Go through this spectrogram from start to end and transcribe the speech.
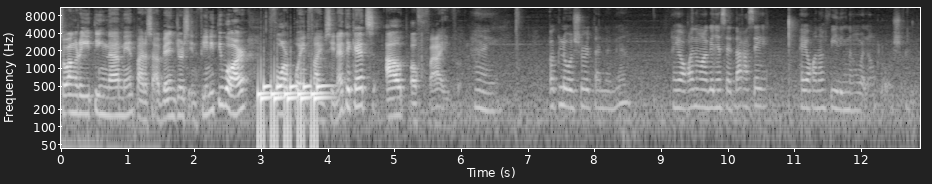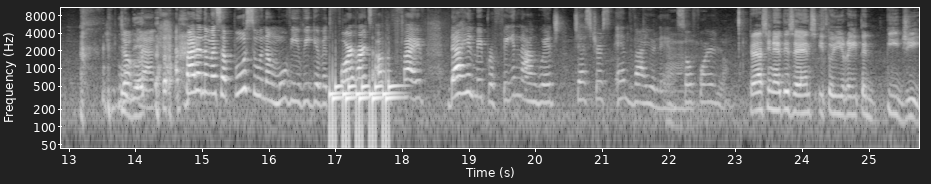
So, ang rating namin para sa Avengers Infinity War, 4.5 Cinetiquettes out of 5. Ay, pag-closure talaga. Ayoko ng mga ganyan seta kasi ayoko ng feeling ng walang closure. Joke lang. At para naman sa puso ng movie, we give it 4 hearts out of 5 dahil may profane language, gestures, and violence. So, 4 lang. Kaya si netizens, ito'y rated PG.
